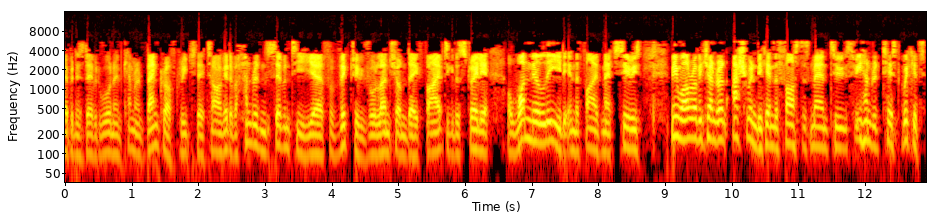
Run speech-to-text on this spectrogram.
Openers David Warner and Cameron Bancroft reached their target of 170 uh, for victory before lunch on day five to give Australia a 1-0 lead in the five-match series. Meanwhile, Ravichandran Ashwin became the fastest man to 300 test wickets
